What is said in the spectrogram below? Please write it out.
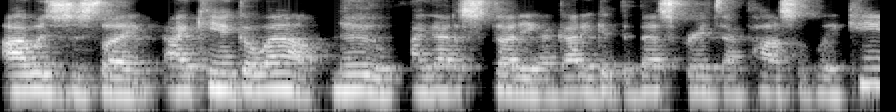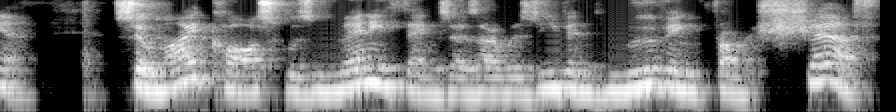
I was just like, I can't go out. No, I got to study. I got to get the best grades I possibly can. So my cost was many things as I was even moving from a chef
